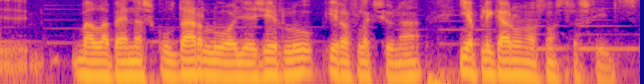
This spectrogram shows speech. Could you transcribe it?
eh, val la pena escoltar-lo o llegir-lo i reflexionar i aplicar-ho als nostres fills.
